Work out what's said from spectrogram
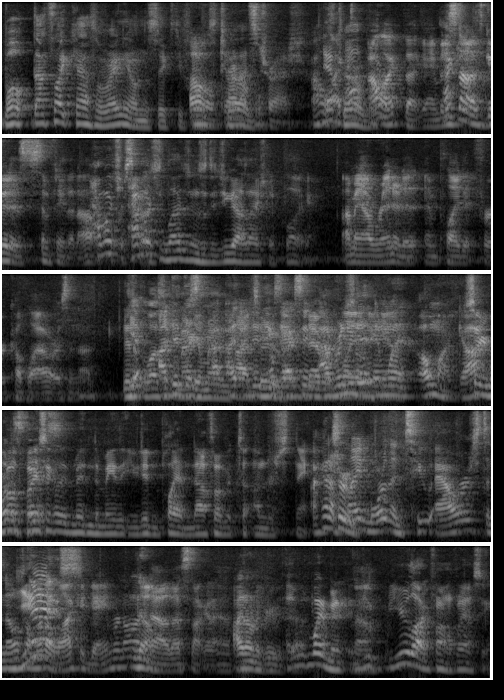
Well, that's like Castlevania on the 64. Oh it's god, terrible. that's trash. I Yeah, like, terrible. I like that game, but it's not as good as Symphony of the Night. How much? of How course. much Legends did you guys actually play? I mean, I rented it and played it for a couple hours, and I, It yeah, wasn't I did Mega this. Man I, I did the exact same. Never I rented it it and again. went, "Oh my god!" so you're what both is this? basically admitting to me that you didn't play enough of it to understand. I gotta True. play more than two hours to know if I'm gonna like a game or not. No. No, that's not gonna happen. I don't agree with Uh, that. Wait a minute. No. You, you like Final Fantasy.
